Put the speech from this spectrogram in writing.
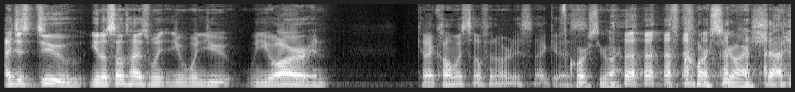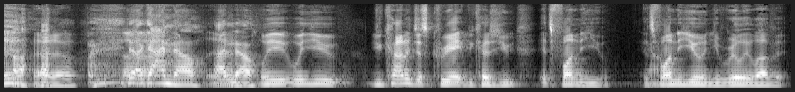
i just do you know sometimes when you when you when you are and can i call myself an artist i guess Of course you are. of course you are. Shut up. i know You're like, I know. I know. when you when you you kind of just create because you it's fun to you it's fun to you and you really love it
